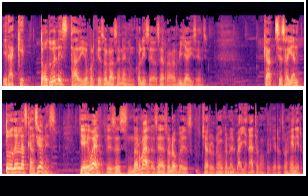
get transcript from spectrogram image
era que todo el estadio, porque eso lo hacen en un coliseo cerrado en Villavicencio, se sabían todas las canciones. Yo dije, bueno, pues eso es normal, o sea, eso lo puede escuchar uno con el vallenato, con cualquier otro género.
